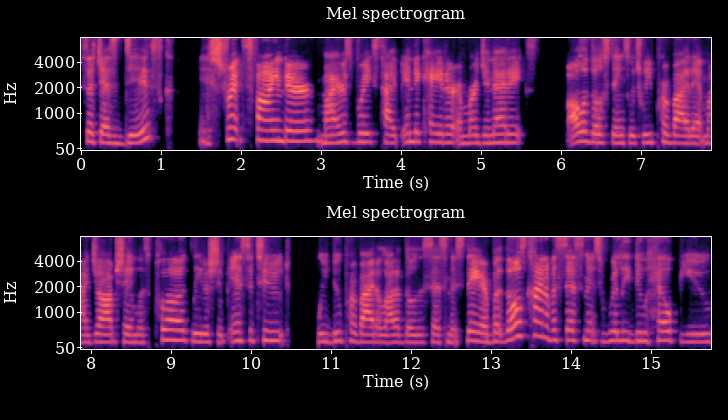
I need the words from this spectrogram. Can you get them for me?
such as DISC, and Strengths Finder, Myers Briggs Type Indicator, Emergenetics, all of those things, which we provide at my job, Shameless Plug, Leadership Institute, we do provide a lot of those assessments there, but those kind of assessments really do help you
